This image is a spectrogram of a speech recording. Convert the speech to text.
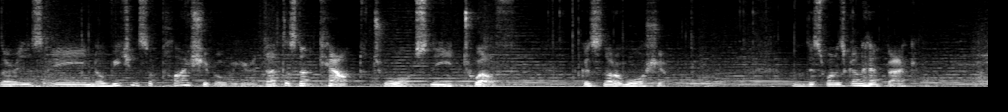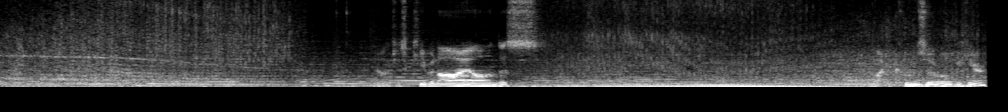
There is a Norwegian supply ship over here. That does not count towards the 12th because it's not a warship. This one is going to head back. Now just keep an eye on this light cruiser over here.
